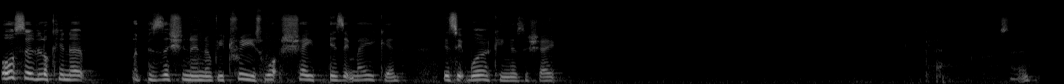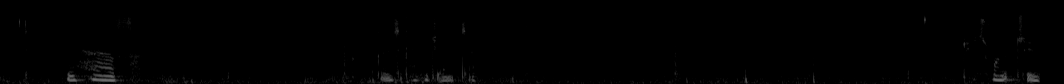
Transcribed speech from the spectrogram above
also looking at the positioning of your trees, what shape is it making? Is it working as a shape? Okay, so we have. I'm going to go magenta. Just want to.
